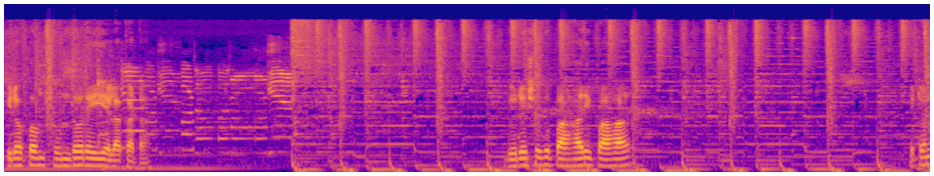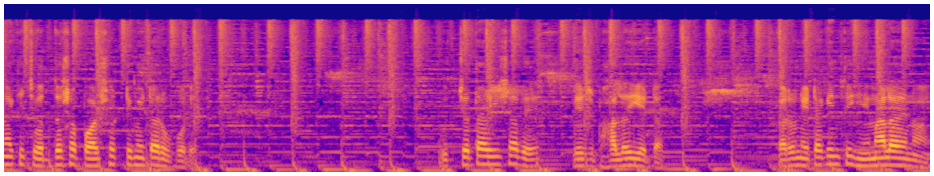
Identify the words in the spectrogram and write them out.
কীরকম সুন্দর এই এলাকাটা। দূরে শুধু পাহাড়ই পাহাড়? এটা নাকি চোদ্দোশো পঁয়ষট্টি মিটার উপরে। উচ্চতা হিসাবে বেশ ভালোই এটা। কারণ এটা কিন্তু হিমালয় নয়।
